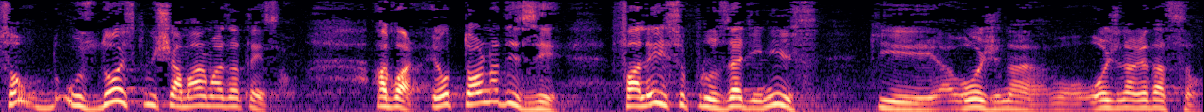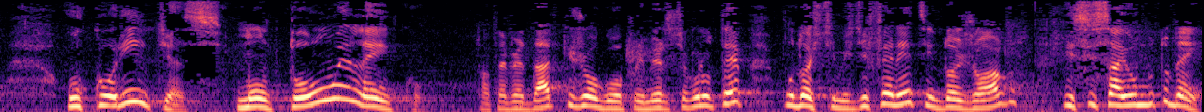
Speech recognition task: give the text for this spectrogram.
são os dois que me chamaram mais atenção. Agora, eu torno a dizer, falei isso para o Zé Diniz, que hoje na, hoje na redação. O Corinthians montou um elenco. Tanto é verdade que jogou o primeiro e o segundo tempo com dois times diferentes em dois jogos e se saiu muito bem.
